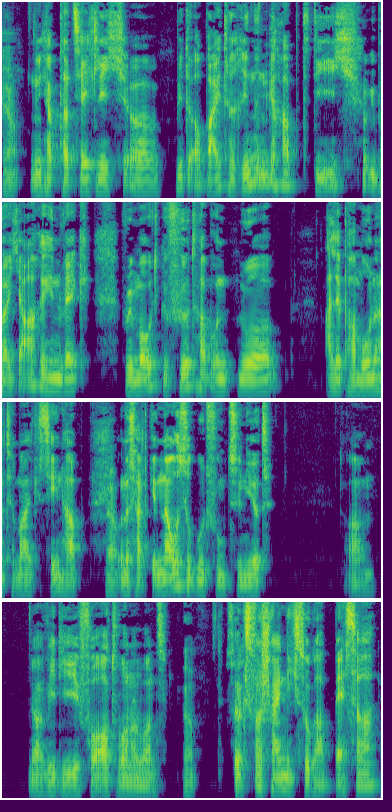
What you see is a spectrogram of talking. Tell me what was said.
Ja. Und ich habe tatsächlich äh, Mitarbeiterinnen gehabt, die ich über Jahre hinweg remote geführt habe und nur alle paar Monate mal gesehen habe. Ja. Und es hat genauso gut funktioniert ähm, ja, wie die vor Ort One-on-Ones. Ja. Höchstwahrscheinlich sogar besser,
